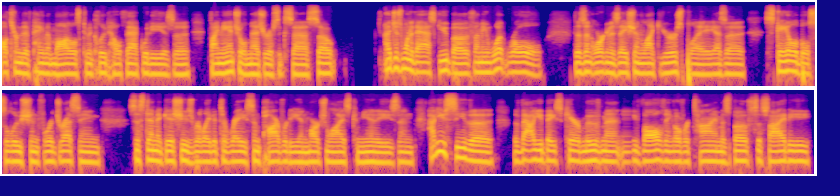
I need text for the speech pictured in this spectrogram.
alternative payment models to include health equity as a financial measure of success. So I just wanted to ask you both I mean, what role does an organization like yours play as a scalable solution for addressing systemic issues related to race and poverty in marginalized communities? And how do you see the the value-based care movement evolving over time as both society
